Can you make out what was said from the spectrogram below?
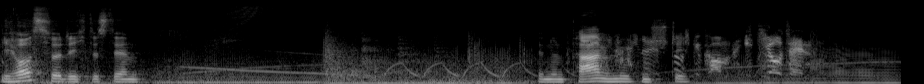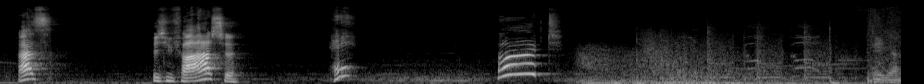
Ich hoffe für dich, dass der ein In ein paar Minuten steht. Was? Will ich mich verarsche? Hä? What? Egal.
